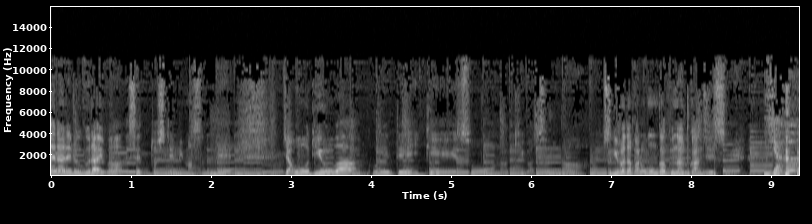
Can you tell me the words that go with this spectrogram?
えられるぐらいはセットしてみますんで、じゃあ、オーディオはこれでいけそうな気はするな。次はだから音楽なる感じですね。う。いやー、楽し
